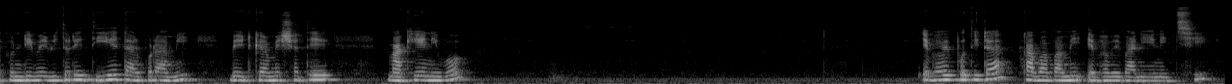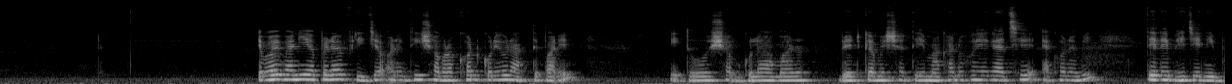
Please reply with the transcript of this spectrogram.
এখন ডিমের ভিতরে দিয়ে তারপর আমি ব্রেড ক্রামের সাথে মাখিয়ে নিব। এভাবে প্রতিটা কাবাব আমি এভাবে বানিয়ে নিচ্ছি। এভাবে বানিয়ে আপনারা ফ্রিজে অনেক দিন সংরক্ষণ করেও রাখতে পারেন। এই তো সবগুলো আমার ব্রেড ক্রামের সাথে মাখানো হয়ে গেছে। এখন আমি তেলে ভেজে নিব।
